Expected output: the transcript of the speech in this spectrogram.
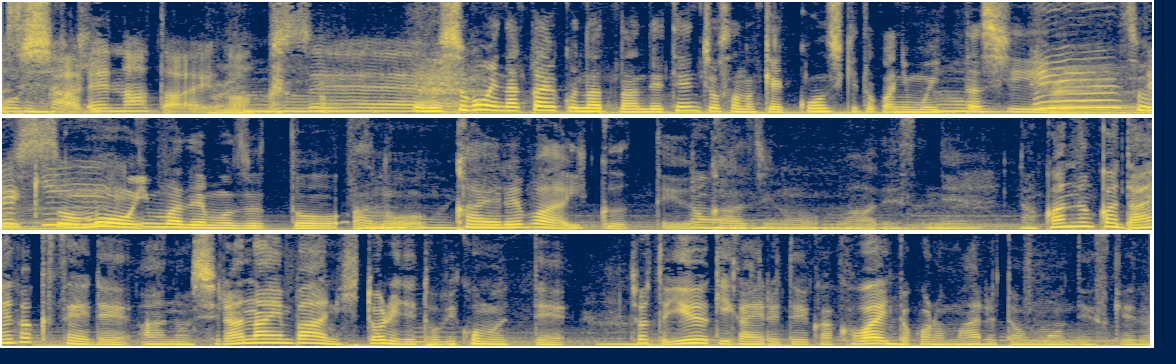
おしゃれな大学生。でもすごい仲良くなったんで店長さんの結婚式とかにも行ったし、そうそうもう今でもずっとあの、うん帰れば行くっていう感じのバーですね。なかなか大学生であの知らないバーに一人で飛び込むってちょっと勇気がいるというか怖いところもあると思うんですけど、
